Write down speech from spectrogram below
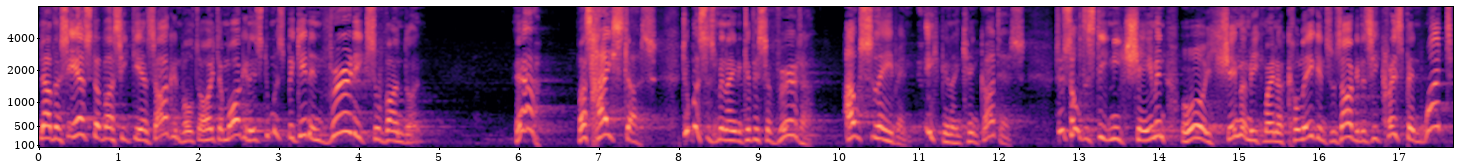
Na, das erste, was ich dir sagen wollte heute Morgen ist, du musst beginnen, würdig zu wandeln. Ja, was heißt das? Du musst es mit einer gewissen Würde ausleben. Ich bin ein Kind Gottes. Du solltest dich nicht schämen. Oh, ich schäme mich, meiner Kollegin zu sagen, dass ich Christ bin. What?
